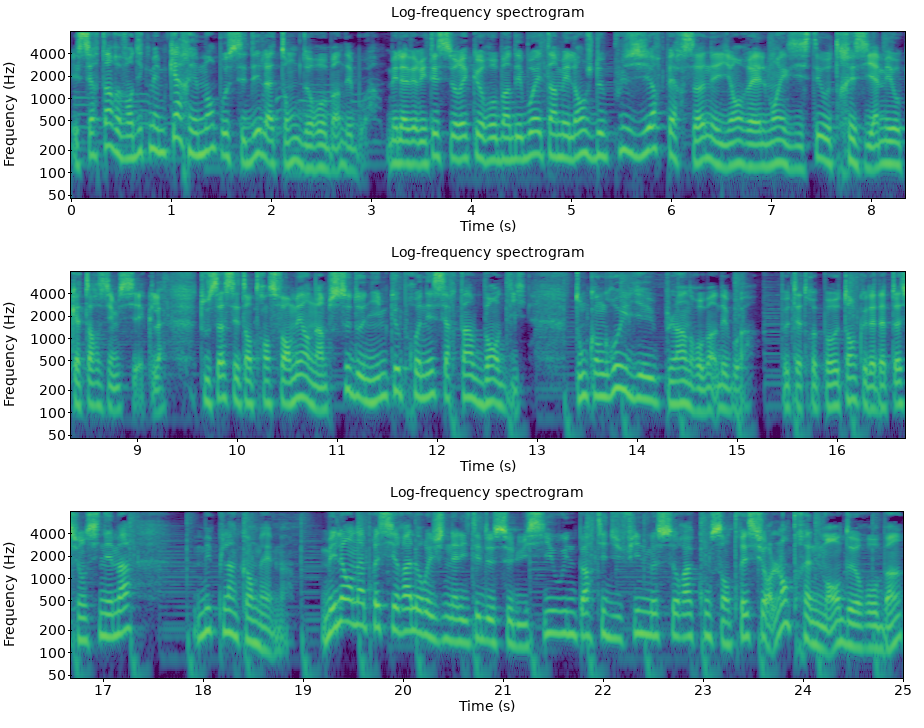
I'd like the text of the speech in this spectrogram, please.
et certains revendiquent même carrément posséder la tombe de Robin des Bois. Mais la vérité serait que Robin des Bois est un mélange de plusieurs personnes ayant réellement existé au XIIIe et au XIVe siècle. Tout ça s'étant transformé en un pseudonyme que prenaient certains bandits. Donc en gros, il y a eu plein de Robin des Bois. Peut-être pas autant que d'adaptations au cinéma, mais plein quand même. Mais là on appréciera l'originalité de celui-ci où une partie du film sera concentrée sur l'entraînement de Robin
